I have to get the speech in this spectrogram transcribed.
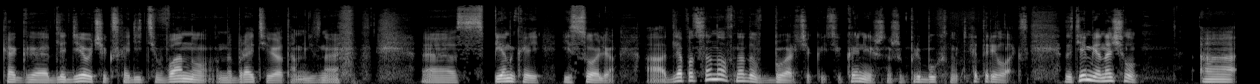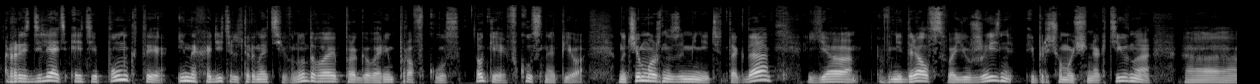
как э, для девочек сходить в ванну, набрать ее там, не знаю, Э, с пенкой и солью. А для пацанов надо в барчик идти, конечно же, прибухнуть. Это релакс. Затем я начал разделять эти пункты и находить альтернативу. Ну, давай проговорим про вкус. Окей, вкусное пиво. Но чем можно заменить? Тогда я внедрял в свою жизнь, и причем очень активно, а,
